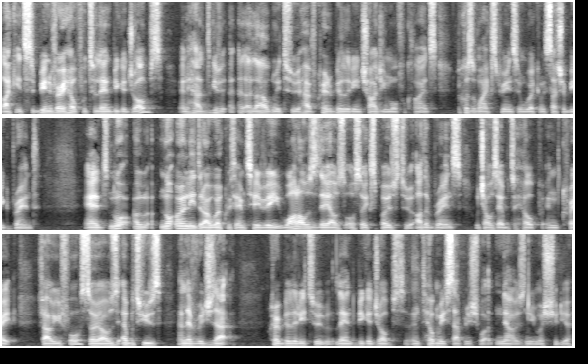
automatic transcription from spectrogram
like it's been very helpful to land bigger jobs and had give, allowed me to have credibility in charging more for clients because of my experience in working with such a big brand. And not not only did I work with MTV, while I was there, I was also exposed to other brands which I was able to help and create value for. So I was able to use and leverage that credibility to land bigger jobs and help me establish what now is Numo Studio.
